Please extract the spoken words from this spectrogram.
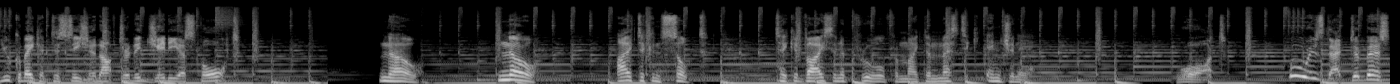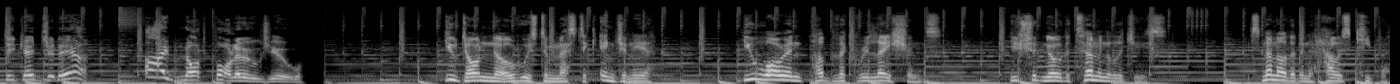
You can make a decision after an ingenious thought. No. No. I have to consult. Take advice and approval from my domestic engineer. What? Who is that domestic engineer? I've not followed you. You don't know who is domestic engineer. You are in public relations. You should know the terminologies. It's none other than housekeeper.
